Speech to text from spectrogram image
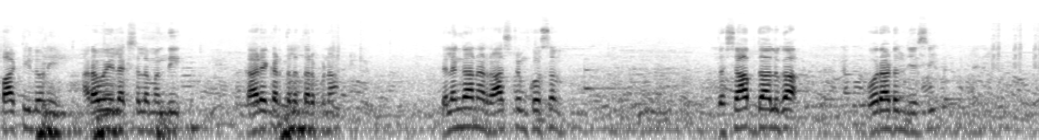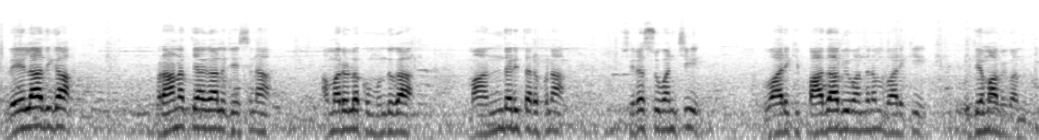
పార్టీలోని అరవై లక్షల మంది కార్యకర్తల తరపున తెలంగాణ రాష్ట్రం కోసం దశాబ్దాలుగా పోరాటం చేసి వేలాదిగా ప్రాణత్యాగాలు చేసిన అమరులకు ముందుగా మా అందరి తరపున శిరస్సు వంచి వారికి పాదాభివందనం వారికి ఉద్యమాభివందనం.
